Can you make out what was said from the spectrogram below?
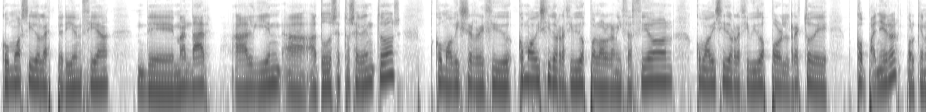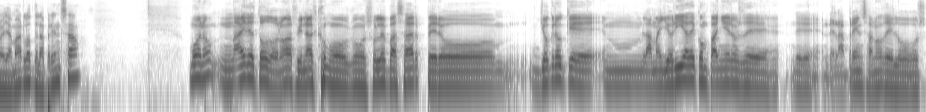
cómo ha sido la experiencia de mandar a alguien a, todos estos eventos, cómo habéis, recibido, cómo habéis sido recibidos por la organización, cómo habéis sido recibidos por el resto de compañeros, por qué no llamarlos, de la prensa. Bueno, hay de todo, ¿no? Al final, como, como suele pasar, pero yo creo que mm, la mayoría de compañeros de, de, la prensa, ¿no? De los,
